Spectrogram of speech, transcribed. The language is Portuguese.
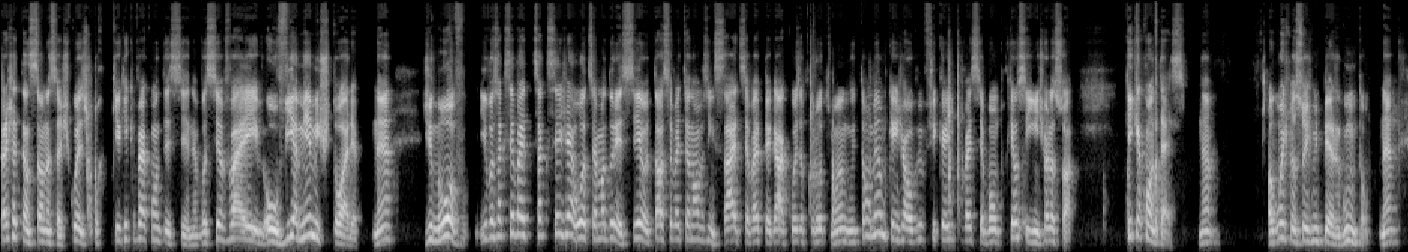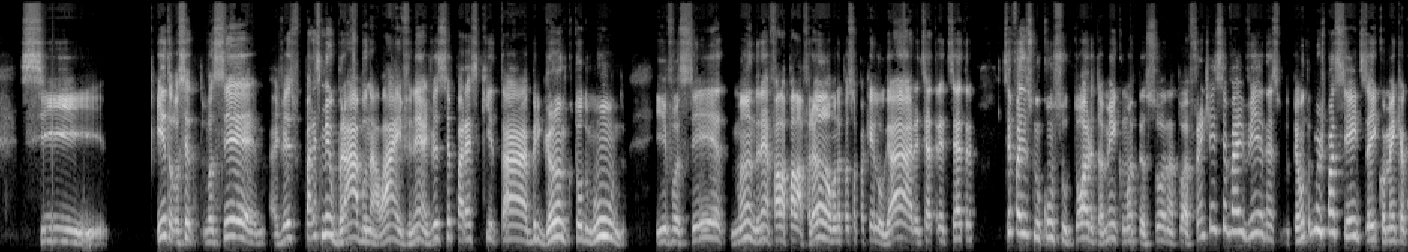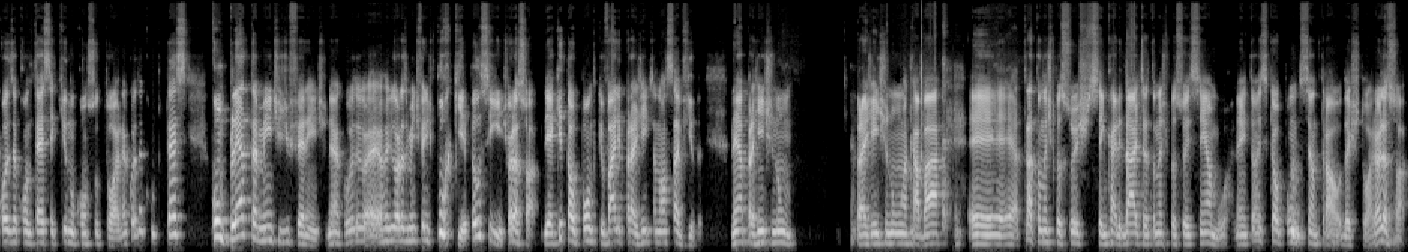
Preste atenção nessas coisas, porque o que, que vai acontecer, né? Você vai ouvir a mesma história, né? De novo, e você que você vai, sabe que você já é outro, você amadureceu e tal, você vai ter novos insights, você vai pegar a coisa por outro ângulo. Então, mesmo quem já ouviu, fica aí que vai ser bom, porque é o seguinte, olha só. O que, que acontece, né? Algumas pessoas me perguntam, né? Se Ítalo, você, você às vezes parece meio brabo na live, né? Às vezes você parece que tá brigando com todo mundo e você manda, né? Fala palavrão, manda a pessoa para aquele lugar, etc, etc. Você faz isso no consultório também, com uma pessoa na tua frente, aí você vai ver, né? Pergunta para meus pacientes aí como é que a coisa acontece aqui no consultório. Né? A coisa acontece completamente diferente, né? A coisa é rigorosamente diferente. Por quê? Pelo seguinte, olha só, e aqui está o ponto que vale para a gente na nossa vida, né? Para a gente não para a gente não acabar é, tratando as pessoas sem caridade, tratando as pessoas sem amor, né? Então esse é o ponto central da história. Olha só,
